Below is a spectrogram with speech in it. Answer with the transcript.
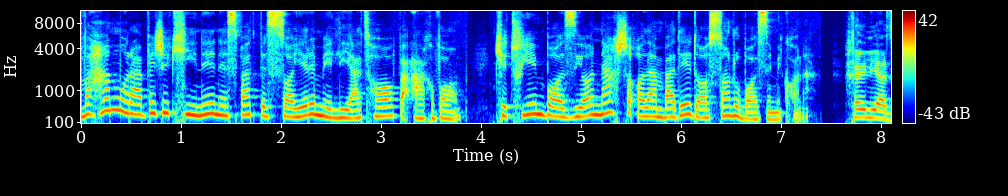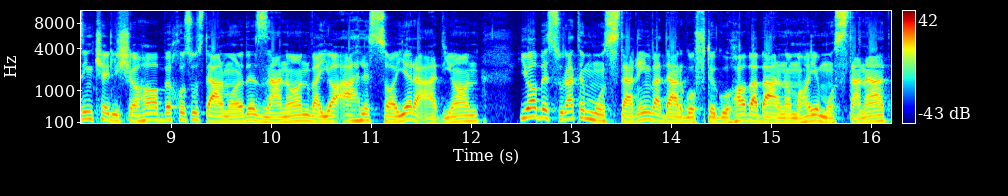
و هم مروج کینه نسبت به سایر ملیت ها و اقوام که توی این بازی ها نقش آدم بده داستان رو بازی می‌کنن. خیلی از این کلیشه ها به خصوص در مورد زنان و یا اهل سایر ادیان یا به صورت مستقیم و در گفتگوها و برنامه های مستند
